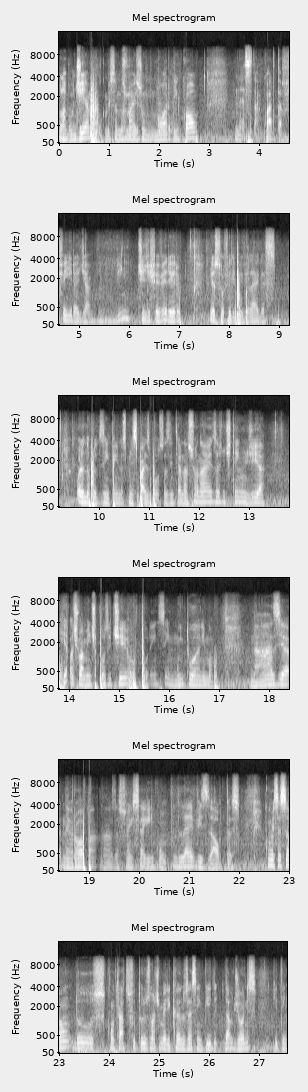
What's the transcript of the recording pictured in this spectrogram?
Olá, bom dia. Começamos mais um Morning Call nesta quarta-feira, dia 20 de fevereiro. Eu sou Felipe Vilegas. Olhando para o desempenho das principais bolsas internacionais, a gente tem um dia relativamente positivo, porém sem muito ânimo. Na Ásia, na Europa, as ações seguem com leves altas, com exceção dos contratos futuros norte-americanos S&P Dow Jones, que tem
